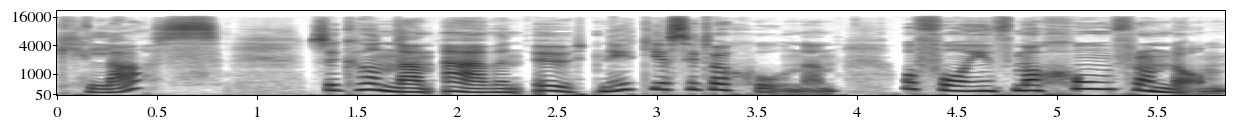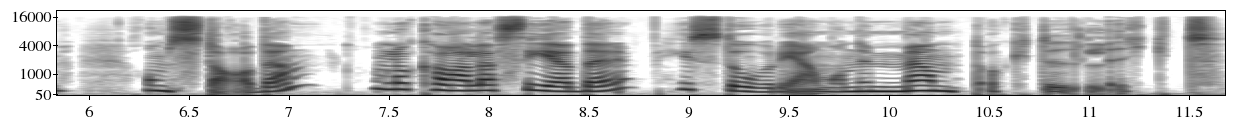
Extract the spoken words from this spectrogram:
klass, så kunde han även utnyttja situationen och få information från dem om staden, om lokala seder, historia, monument och dylikt.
